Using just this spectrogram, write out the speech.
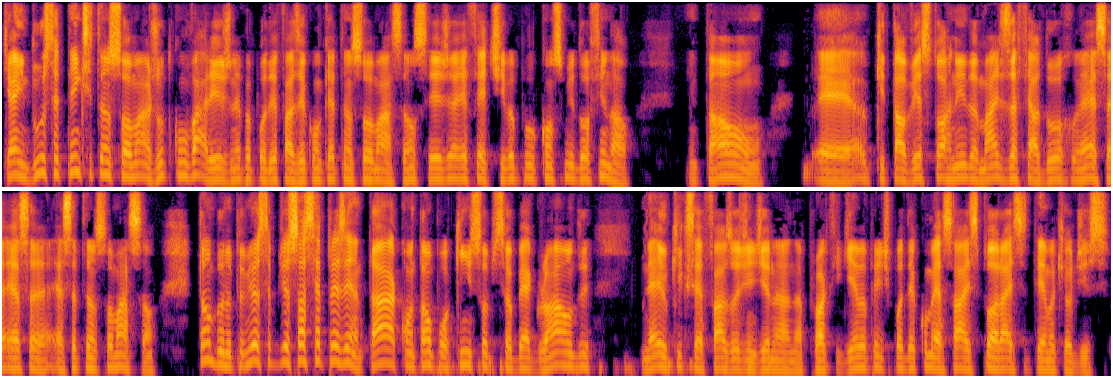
que a indústria tem que se transformar junto com o varejo, né, para poder fazer com que a transformação seja efetiva para o consumidor final. Então, é, que talvez torne ainda mais desafiador né, essa, essa, essa transformação. Então, Bruno, primeiro você podia só se apresentar, contar um pouquinho sobre o seu background né, e o que, que você faz hoje em dia na, na Procter Gamble para a gente poder começar a explorar esse tema que eu disse.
